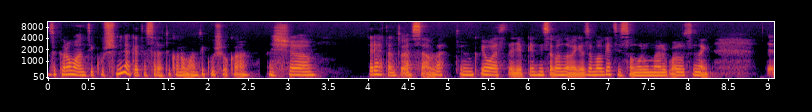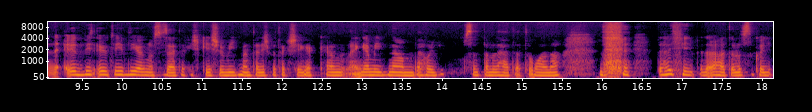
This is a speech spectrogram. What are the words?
ezek a romantikus, mindeket szeretük a romantikusokat, és rettentően szenvedtünk. Jó, ezt egyébként visszagondolom, meg ez a geci szomorú, mert valószínűleg őt, őt így diagnosztizáltak is később így mentális betegségekkel, engem így nem, de hogy szerintem lehetett volna. De, de hogy így például elhatároztuk, hogy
